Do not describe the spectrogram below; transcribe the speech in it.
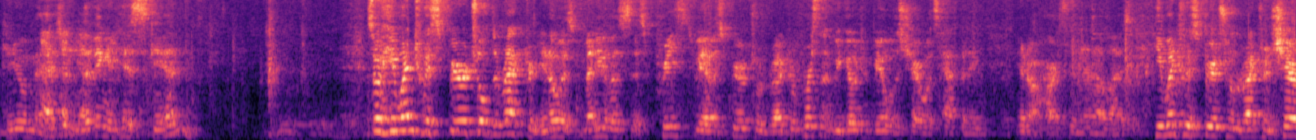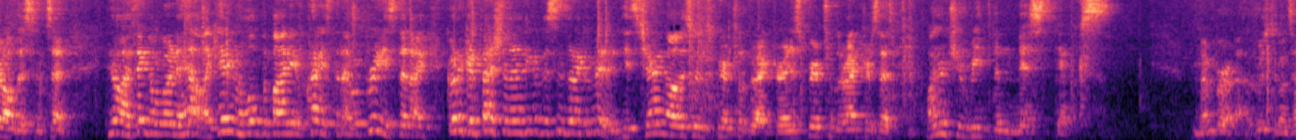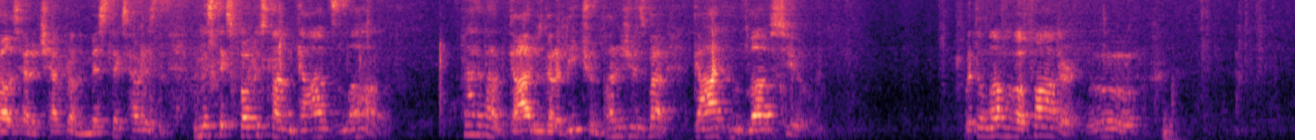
Can you imagine living in his skin? So he went to a spiritual director. You know, as many of us as priests, we have a spiritual director, a person that we go to be able to share what's happening in our hearts and in our lives. He went to a spiritual director and shared all this and said, you know, I think I'm going to hell. I can't even hold the body of Christ, and I'm a priest, and I go to confession and I think of the sins that I committed. He's sharing all this with his spiritual director, and his spiritual director says, Why don't you read the mystics? Remember, uh, Justo Gonzalez had a chapter on the mystics. How it is the, the mystics focused on God's love. Not about God who's going to beat you and punish you, it's about God who loves you. With the love of a father. Ooh.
